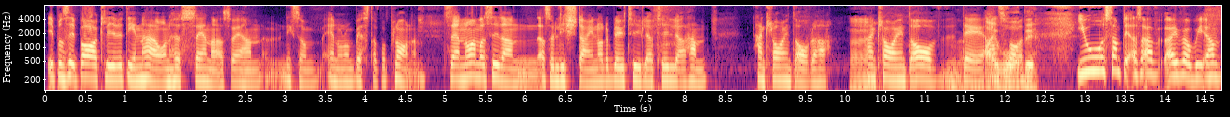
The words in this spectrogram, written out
i princip bara klivit in här och en höst senare så är han liksom en av de bästa på planen. Sen å andra sidan, alltså Lichsteiner, det blir ju tydligare och tydligare, han, han klarar inte av det här. Nej. Han klarar inte av Nej. det ansvaret. Iwobi. Jo, samtidigt, alltså Iwobi, han,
